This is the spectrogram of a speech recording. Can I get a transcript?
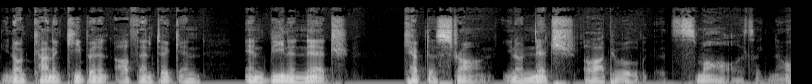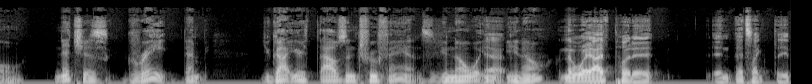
you know, kind of keeping it authentic and and being a niche kept us strong. You know, niche. A lot of people. It's small. It's like no, niche is great. That you got your thousand true fans. You know what yeah. you, you know. And the way I've put it, and that's like the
